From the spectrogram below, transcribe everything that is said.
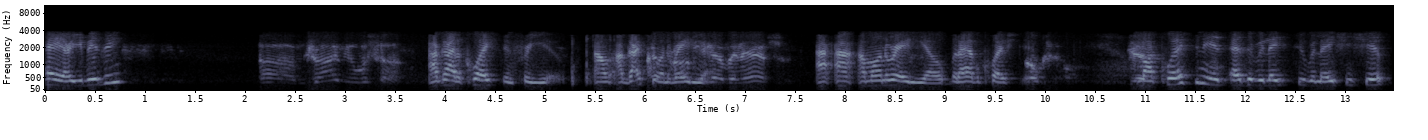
Hey, are you busy? Um, driving. What's up? I got a question for you. I, I got you on the radio. I have an answer. I, I, I'm on the radio, but I have a question. Okay. My question is, as it relates to relationships,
